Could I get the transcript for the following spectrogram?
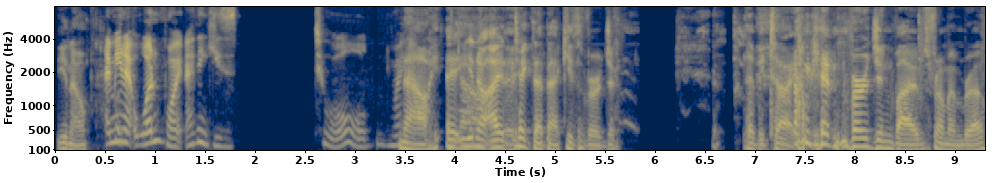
you know, I mean, at one point, I think he's too old. He might now, he- uh, you know, I dude. take that back. He's a virgin. That'd be tight. I'm getting virgin vibes from him, bro.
